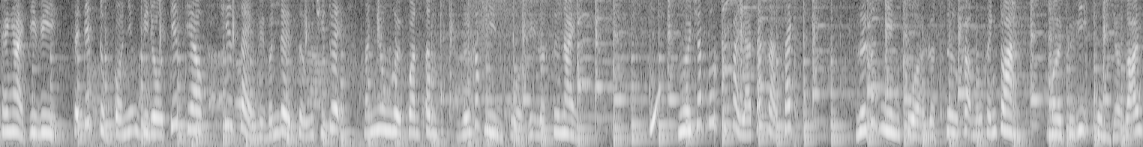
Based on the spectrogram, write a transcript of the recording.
Thanh Hải TV sẽ tiếp tục có những video tiếp theo chia sẻ về vấn đề sở hữu trí tuệ mà nhiều người quan tâm dưới góc nhìn của vị luật sư này. Người chấp bút có phải là tác giả sách? Dưới góc nhìn của luật sư Phạm Vũ Khánh Toàn, mời quý vị cùng theo dõi.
